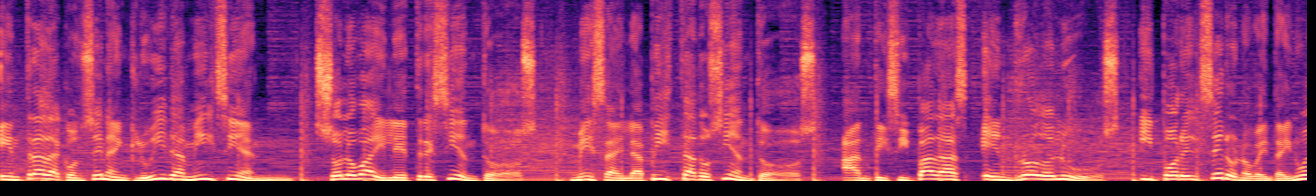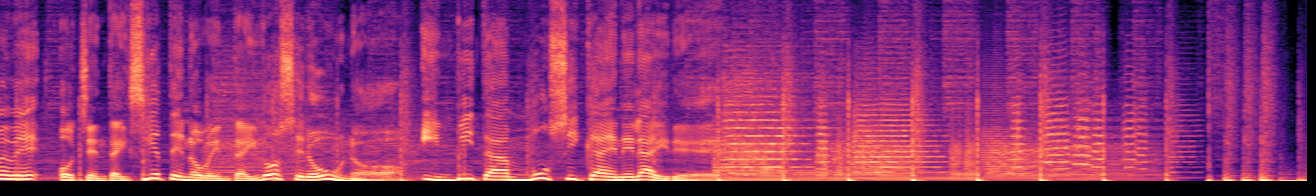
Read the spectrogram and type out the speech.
Entrada con cena incluida 1100. Solo baile 300. Mesa en la pista 200. Anticipadas en Rodoluz y por el 099 87 9201. Invita Música en el Aire.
